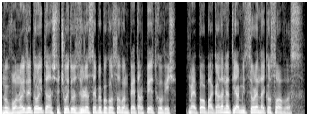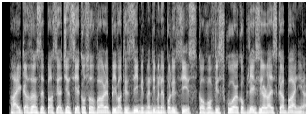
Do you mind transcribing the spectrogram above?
Nuk vonoi drejtori i të ashtuquajturës Zyra Serbe për Kosovën, Petar Petkoviq, me propagandën e tij armiqësore ndaj Kosovës. Ai ka thënë se pasi Agjencia Kosovare e Privatizimit me ndihmën e policisë ka konfiskuar kompleksin Rajska Banja,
